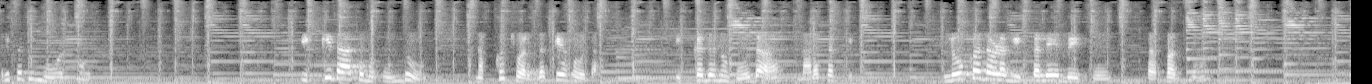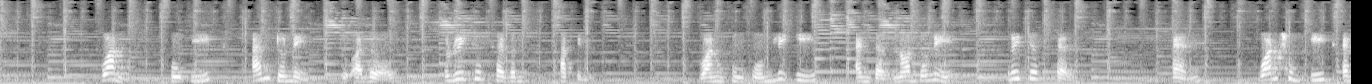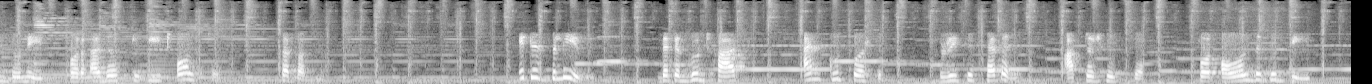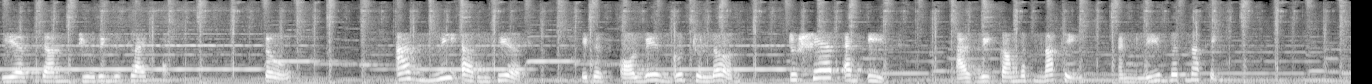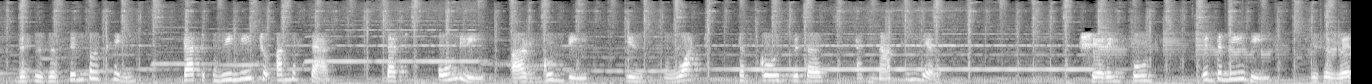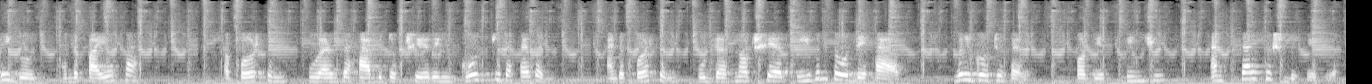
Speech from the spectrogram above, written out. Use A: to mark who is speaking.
A: ತ್ರಿಪದಿ ಮೂವತ್ಮೂರು ಇಕ್ಕಿದಾತನು ಉಂಡು ನಕ್ಕು ಸ್ವರ್ಗಕ್ಕೆ ಹೋದ ಇಕ್ಕದನು ಹೋದ ನರಕಕ್ಕೆ ಲೋಕದೊಳಗಿಕ್ಕಲೇಬೇಕು ಸರ್ವಜ್ಞ one who eat and donate to others reaches heaven happily. One who only eats and does not donate reaches hell. Hence, one should eat and donate for others to eat also. Sarvagna. It is believed that a good heart and good person reaches heaven after his death for all the good deeds he has done during his lifetime. So, as we are here, it is always good to learn to share and eat as we come with nothing and leave with nothing. This is a simple thing that we need to understand that only our good deed is what that goes with us and nothing else. Sharing food with the needy is a very good and a pious act. A person who has the habit of sharing goes to the heaven, and a person who does not share even though they have will go to hell for their stingy and selfish behavior.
